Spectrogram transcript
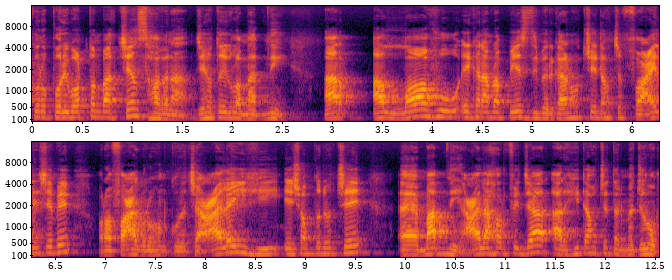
কোনো পরিবর্তন বা চেঞ্জ হবে না, যেহেতু এগুলো মাবনি। আর আল্লাহু, এখানে আমরা পেজ দিবের কারণ হচ্ছে, এটা হচ্ছে ফাইল হিসেবে রফা গ্রহণ করেছে। আলাইহি, এই শব্দটি হচ্ছে মাবনি, আলা হরফি জার, আর হিটা হচ্ছে তার মেজরুর।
